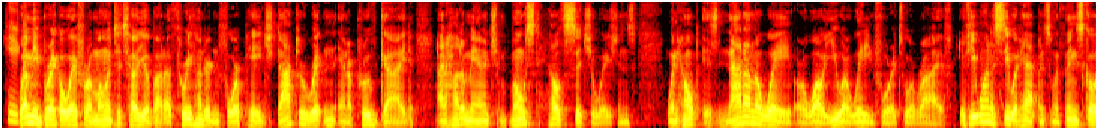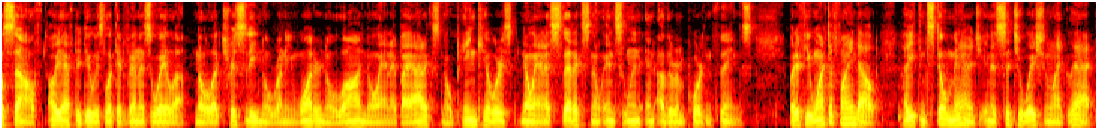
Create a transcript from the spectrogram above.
he- Let me break away for a moment to tell you about a 304 page doctor written and approved guide on how to manage most health situations when help is not on the way or while you are waiting for it to arrive. If you want to see what happens when things go south, all you have to do is look at Venezuela. No electricity, no running water, no law, no antibiotics, no painkillers, no anesthetics, no insulin, and other important things. But if you want to find out how you can still manage in a situation like that,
